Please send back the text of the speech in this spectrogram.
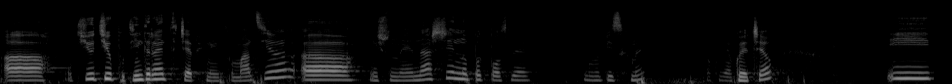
А, от YouTube, от интернет, черпихме информация. А, нищо не е наше, но пък после го написахме, ако някой е чел. И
